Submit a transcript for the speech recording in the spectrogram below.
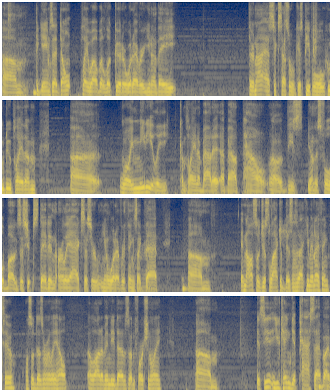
Um, the games that don't play well but look good or whatever, you know, they they're not as successful because people who do play them uh, will immediately complain about it about how uh, these you know this full of bugs this should stayed in early access or you know whatever things like that um, and also just lack of business acumen i think too also doesn't really help a lot of indie devs unfortunately um, it's you- you can get past that by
